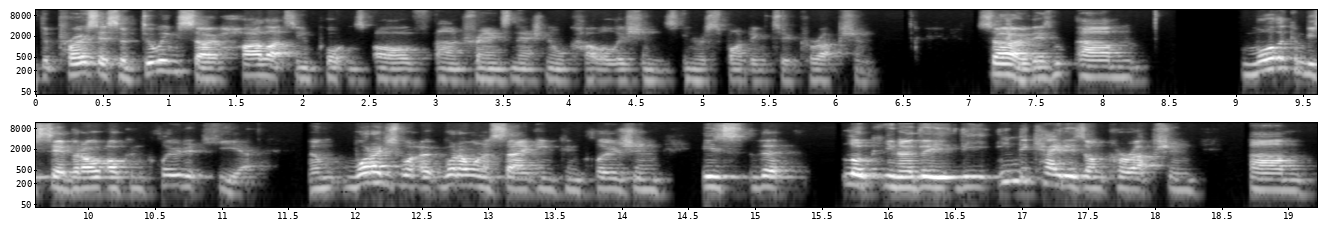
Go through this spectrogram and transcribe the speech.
the process of doing so highlights the importance of um, transnational coalitions in responding to corruption. So there's um, more that can be said, but I'll, I'll conclude it here. And what I just want, what I want to say in conclusion is that, look, you know, the, the indicators on corruption um,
